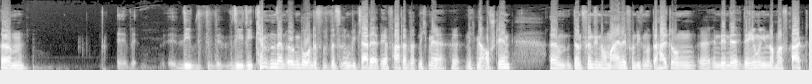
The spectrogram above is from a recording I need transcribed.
Ähm, die, die, die campen dann irgendwo und das ist irgendwie klar, der, der Vater wird nicht mehr, äh, nicht mehr aufstehen. Ähm, dann führen sie nochmal eine von diesen Unterhaltungen, äh, in denen der, der Junge ihn nochmal fragt,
